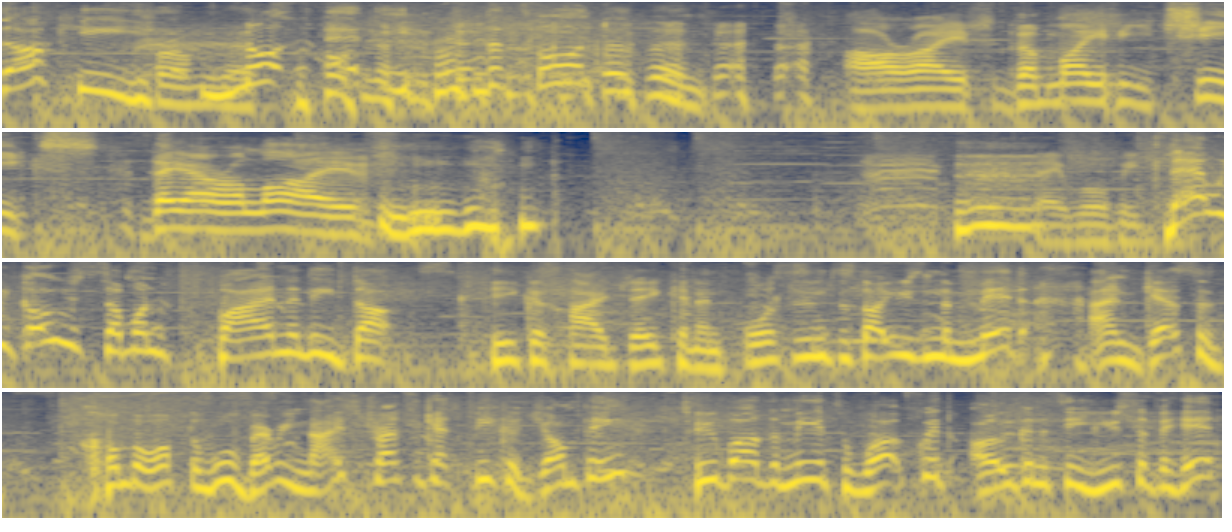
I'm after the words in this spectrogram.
Ducky, From not Eddie from the tournament. All right, the mighty cheeks, they are alive. They will be. There we go. Someone finally ducks Pika's high Jaken and forces him to start using the mid and gets a combo off the wall. Very nice. Tries to catch Pika jumping. Two bars of meter to work with. Are we going to see use of a hit?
